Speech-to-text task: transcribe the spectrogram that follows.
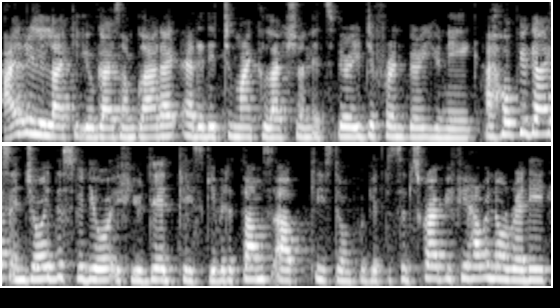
I really like it, you guys. I'm glad I added it to my collection. It's very different, very unique. I hope you guys enjoyed this video. If you did, please give it a thumbs up. Please don't forget to subscribe if you haven't already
